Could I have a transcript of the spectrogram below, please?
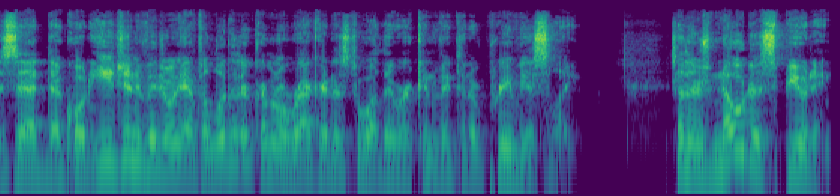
said, uh, quote, each individual, you have to look at their criminal record as to what they were convicted of previously. So there's no disputing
